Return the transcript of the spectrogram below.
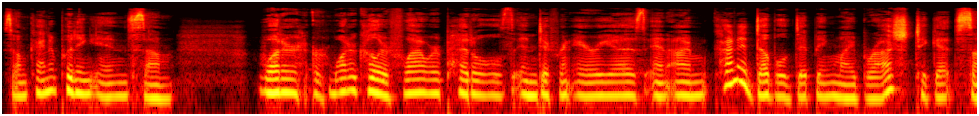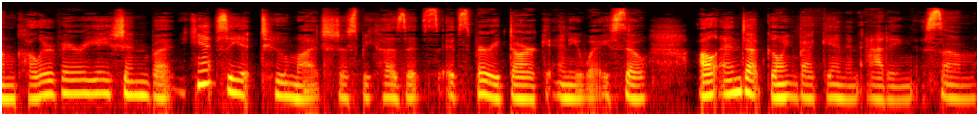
So I'm kind of putting in some water or watercolor flower petals in different areas and I'm kind of double dipping my brush to get some color variation but you can't see it too much just because it's it's very dark anyway. So I'll end up going back in and adding some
